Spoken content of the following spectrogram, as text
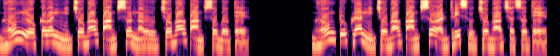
ઘઉં લોકવન નીચો ભાવ પાંચસો નવ, ઊંચો ભાવ પાંચસો બોતેર. ઘઉં ટુકડા નીચો ભાવ પાંચસો અડત્રીસ ઊંચો ભાવ છસો તેર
